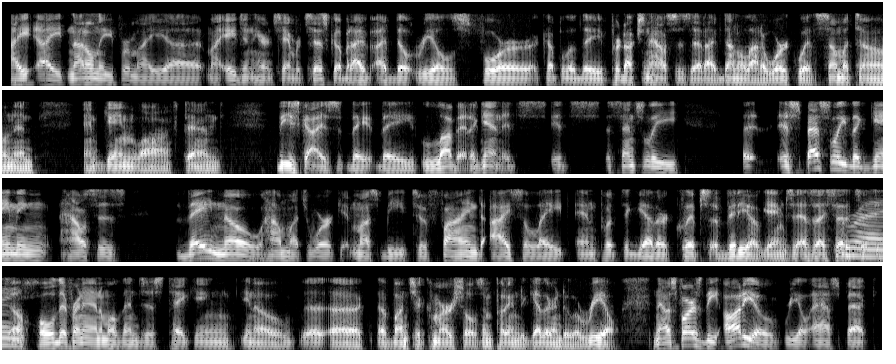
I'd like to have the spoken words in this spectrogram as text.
I, I not only for my uh, my agent here in San Francisco, but I've I've built reels for a couple of the production houses that I've done a lot of work with, Somatone and and Gameloft, and these guys they they love it. Again, it's it's essentially, especially the gaming houses, they know how much work it must be to find, isolate, and put together clips of video games. As I said, it's, a, it's a whole different animal than just taking, you know, a, a, a bunch of commercials and putting them together into a reel. Now, as far as the audio reel aspect,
